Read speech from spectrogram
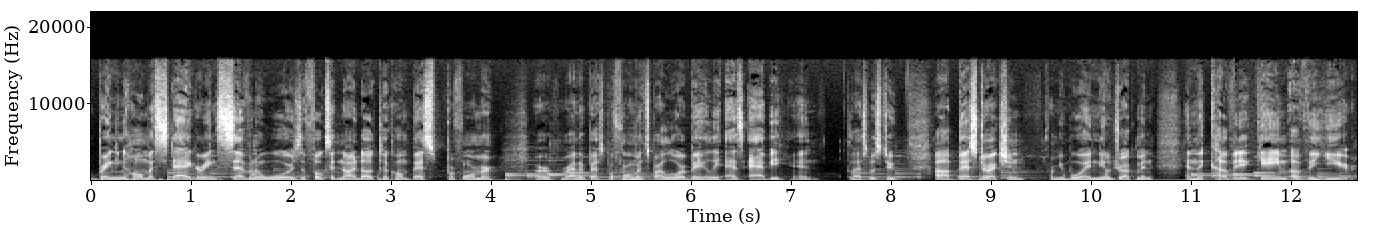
bringing home a staggering seven awards. The folks at Naughty Dog took home Best Performer, or rather Best Performance by Laura Bailey as Abby in The Last of Us 2, uh, Best Direction from your boy Neil Druckmann, and the coveted Game of the Year.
